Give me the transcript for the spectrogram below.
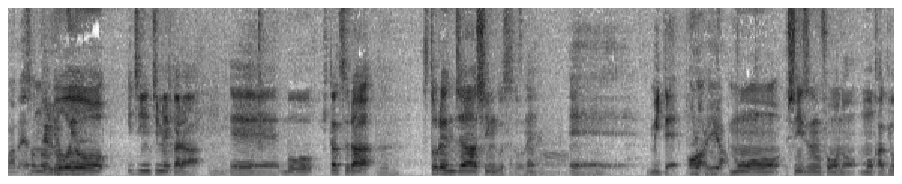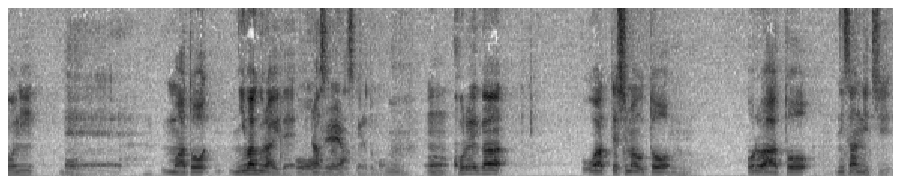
ー、その療養1日目から、えー、もうひたすらストレンジャーシングスをね、えー、見て、ほらいいやん。もうシーズン4のもう佳境に、えー、もうあと2話ぐらいでラストなんですけれども、うん、これが終わってしまうと、俺はあと23日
